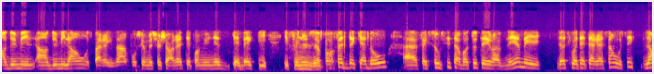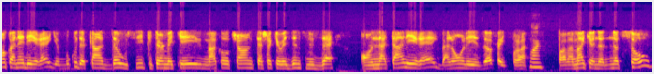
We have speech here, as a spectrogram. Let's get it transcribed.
en, 2000, en 2011, par exemple, où M. Charest était premier ministre du Québec, puis il ne nous a pas fait de cadeau. Euh, fait que ça aussi, ça va tout y revenir. Mais Là, ce qui va être intéressant aussi, là, on connaît les règles. Il y a beaucoup de candidats aussi. Peter McKay, Michael Chung, Tasha Keredin, qui nous disaient on attend les règles, ben là, on les a. Fait que probablement que notre, notre soap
